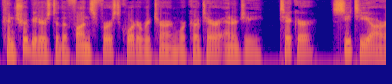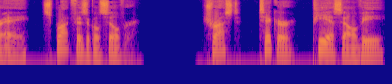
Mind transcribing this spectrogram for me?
contributors to the fund's first quarter return were Coterra Energy, ticker, CTRA, Sprott Physical Silver. Trust, ticker, PSLV,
